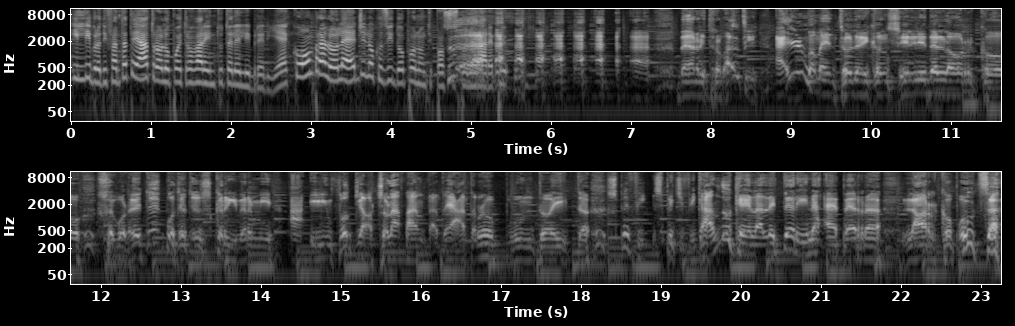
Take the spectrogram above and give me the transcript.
il libro di Fantateatro lo puoi trovare in tutte le librerie. Compralo, leggilo, così dopo non ti posso spoilerare più. Ben ritrovati, è il momento dei consigli dell'orco. Se volete potete scrivermi a info-fantateatro.it specificando che la letterina è per l'orco puzza.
